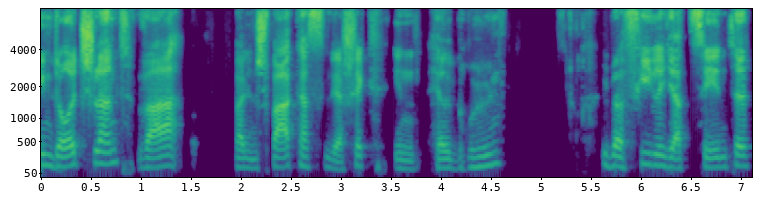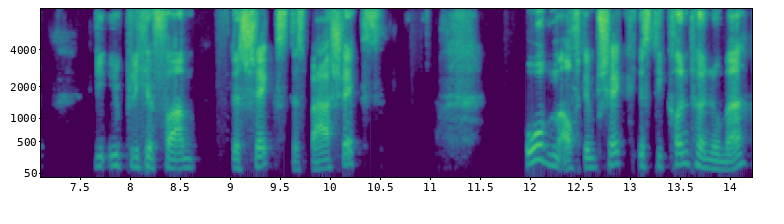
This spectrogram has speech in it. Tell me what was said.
In Deutschland war bei den Sparkassen der Scheck in hellgrün über viele Jahrzehnte die übliche Form des Schecks, des Barschecks. Oben auf dem Scheck ist die Kontonummer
